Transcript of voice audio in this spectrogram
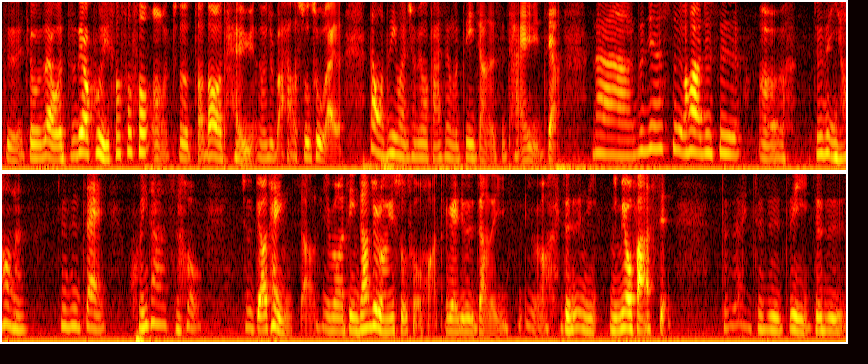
对，就在我资料库里搜搜搜，哦，就找到了台语，然后就把它说出来了。但我自己完全没有发现我自己讲的是台语，这样。那这件事的话，就是呃，就是以后呢，就是在回答的时候，就是不要太紧张，有没有？紧张就容易说错话，大概就是这样的意思，有没有？就是你你没有发现，对不对？就是自己就是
